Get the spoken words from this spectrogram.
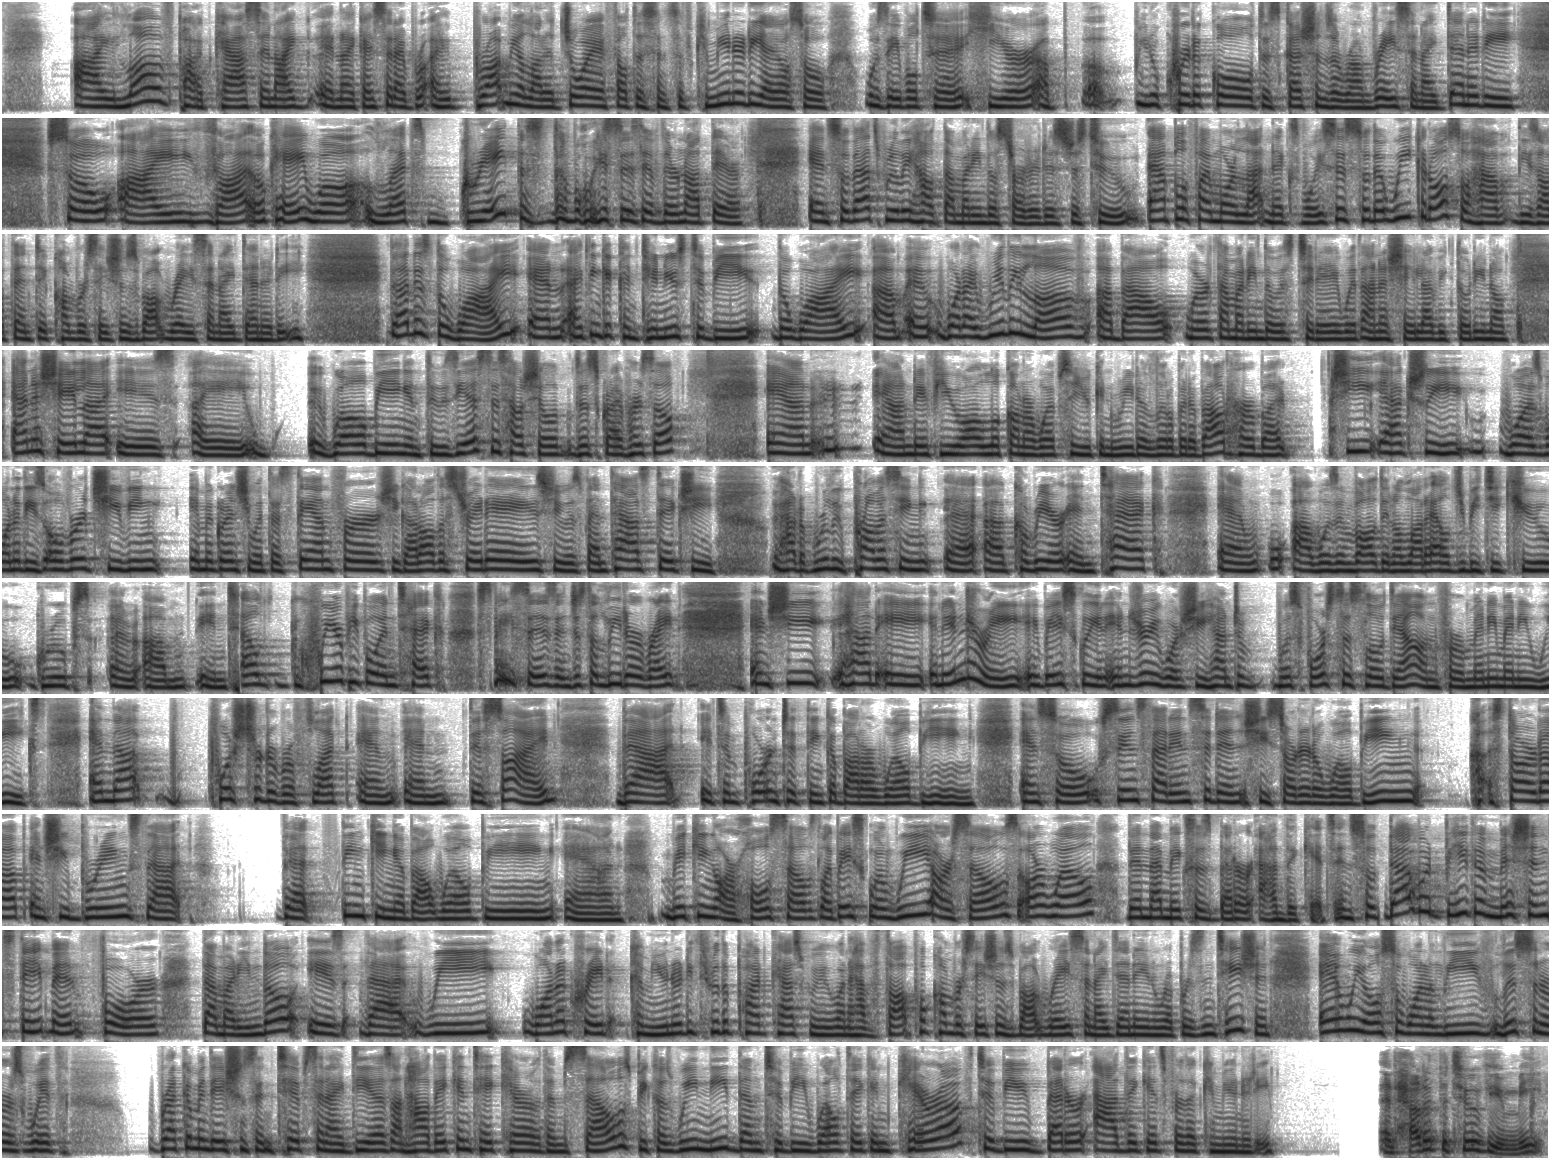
I love podcasts, and I and like I said, I, br- I brought me a lot of joy. I felt a sense of community. I also was able to hear a, a, you know critical discussions around race and identity. So I thought, okay, well, let's create this, the voices if they're not there, and so that's really how Tamarindo started. Is just to amplify more Latinx voices so that we could also have these authentic conversations about race and identity. That is the why, and I think it continues to be the why. Um, what I really love about where Tamarindo is today with Ana Sheila Victorino, Ana Sheila is a well-being enthusiast is how she'll describe herself. And and if you all look on our website you can read a little bit about her but she actually was one of these overachieving immigrants. She went to Stanford. She got all the straight A's. She was fantastic. She had a really promising uh, uh, career in tech and uh, was involved in a lot of LGBTQ groups, uh, um, in queer people in tech spaces, and just a leader, right? And she had a an injury, a, basically an injury where she had to was forced to slow down for many many weeks, and that pushed her to reflect and and decide that it's important to think about our well-being. And so since that incident she started a well-being startup and she brings that that thinking about well-being and making our whole selves like basically when we ourselves are well then that makes us better advocates. And so that would be the mission statement for tamarindo is that we want to create community through the podcast. We want to have thoughtful conversations about race and identity and representation. And we also want to leave listeners with recommendations and tips and ideas on how they can take care of themselves because we need them to be well taken care of to be better advocates for the community. And how did the two of you meet?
